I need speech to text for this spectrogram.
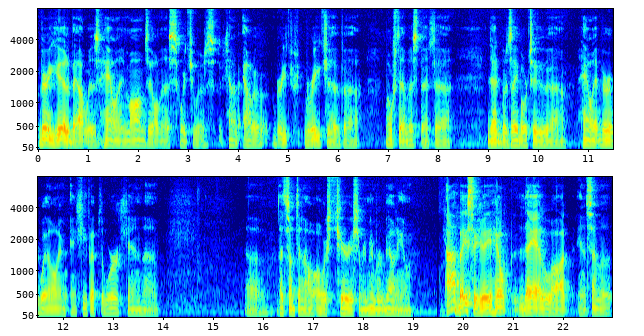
very good about was handling Mom's illness, which was kind of out of reach, reach of uh, most of us, but uh, Dad was able to uh, handle it very well and, and, keep up the work and that's something I'll always cherish and remember about him. I basically helped Dad a lot in some of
